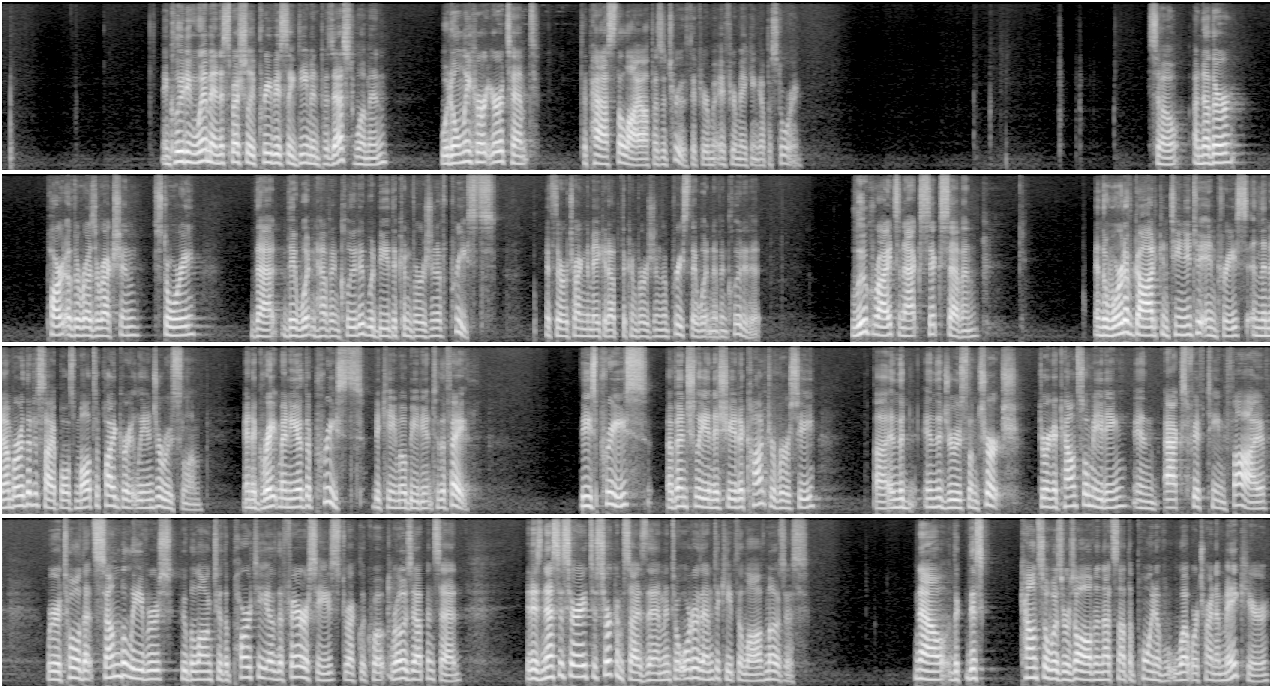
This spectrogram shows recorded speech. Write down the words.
including women, especially previously demon possessed women, would only hurt your attempt to pass the lie off as a truth if you're, if you're making up a story. So, another part of the resurrection story that they wouldn't have included would be the conversion of priests. If they were trying to make it up, the conversion of priests, they wouldn't have included it. Luke writes in Acts 6 7, and the word of God continued to increase, and the number of the disciples multiplied greatly in Jerusalem, and a great many of the priests became obedient to the faith. These priests eventually initiated a controversy uh, in, the, in the Jerusalem church. During a council meeting in Acts 15:5, we are told that some believers who belonged to the party of the Pharisees, directly quote, rose up and said, it is necessary to circumcise them and to order them to keep the law of Moses. Now, the, this council was resolved, and that's not the point of what we're trying to make here.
